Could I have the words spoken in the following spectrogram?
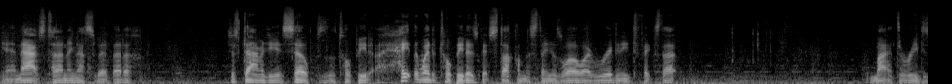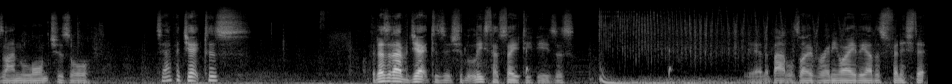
Yeah, now it's turning. That's a bit better. Just damaging itself because of the torpedo. I hate the way the torpedoes get stuck on this thing as well. I really need to fix that. Might have to redesign the launchers or... Does it have ejectors? If it doesn't have ejectors, it should at least have safety fuses. Yeah, the battle's over anyway. The others finished it.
